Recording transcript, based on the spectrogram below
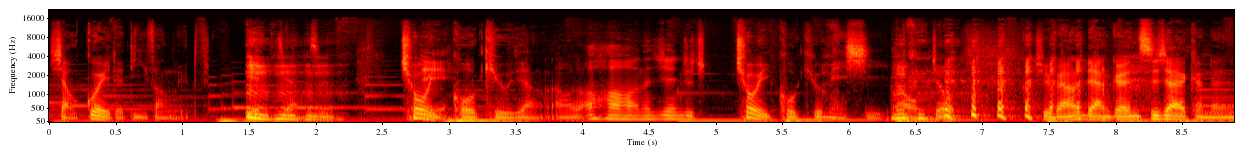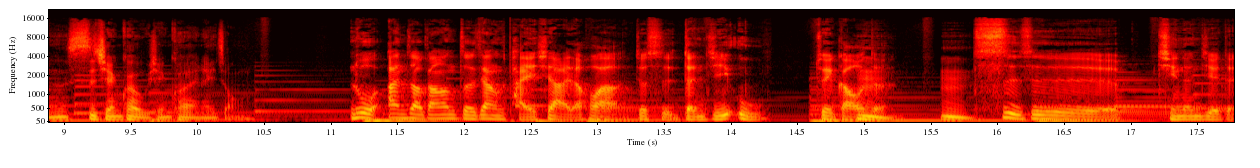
小贵的地方的店这样子，秋一 QQ 这样。然后说哦，好好，那今天就秋一 QQ 没戏。然后我们就去，反正两个人吃下来可能四千块五千块的那种。如果按照刚刚这这样子排下来的话，就是等级五最高的，嗯，四是情人节等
